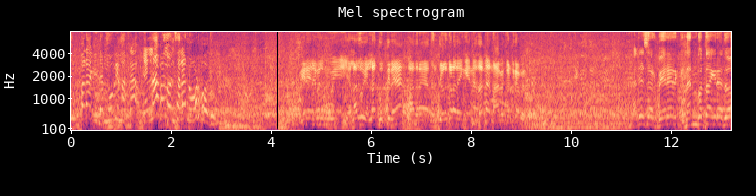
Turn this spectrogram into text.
super ಆಗಿದೆ. ಮೂವಿ ಮಾತ್ರ. ಎಲ್ಲ ಬಂದು ಒಂದ್ಸಲ ನೋಡ್ಬೋದು. ಬೇರೆ ಲೆವೆಲ್ ಮೂವಿ ಎಲ್ಲರಿಗೂ ಎಲ್ಲ ಗೊತ್ತಿದೆ ಆದರೆ ಅದನ್ನು ತಿಳ್ಕೊಳ್ಳೋದು ಹೆಂಗೆ ಅನ್ನೋದನ್ನ ನಾವೇ ಕಟ್ಕೋಬೇಕು. ಅದೇ ಸರ್ ಬೇರೆ ನನ್ಗೆ ಗೊತ್ತಾಗಿರೋದು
